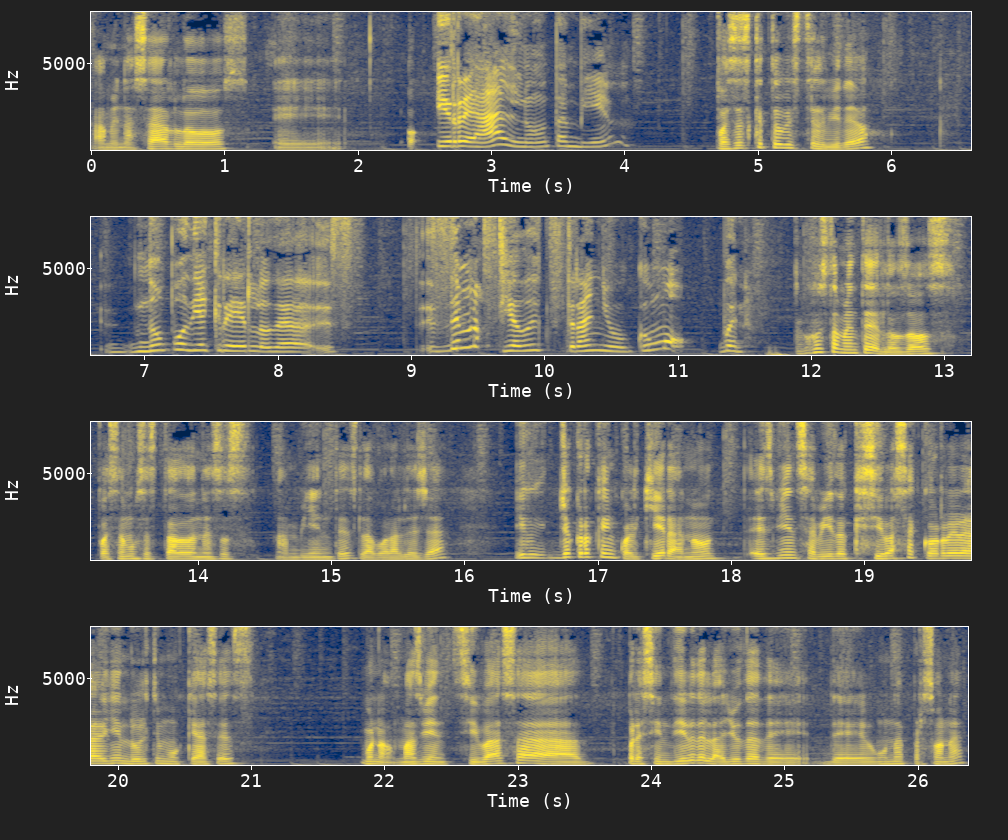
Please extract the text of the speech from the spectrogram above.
Amenazarlos. Eh, Irreal, ¿no? También. Pues es que tú viste el video. No podía creerlo, o sea, es, es demasiado extraño. ¿Cómo? Bueno. Justamente los dos, pues hemos estado en esos ambientes laborales ya. Y yo creo que en cualquiera, ¿no? Es bien sabido que si vas a correr a alguien, lo último que haces bueno, más bien, si vas a prescindir de la ayuda de, una persona,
